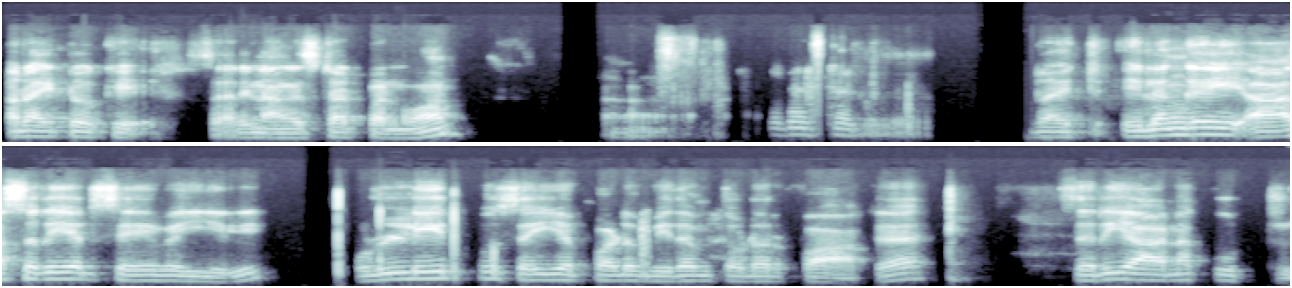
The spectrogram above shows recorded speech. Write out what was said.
ரைட் ஓகே சரி நாங்க ஸ்டார்ட் பண்ணுவோம். ரைட் இலங்கை ஆசிரியர் சேவையில் உள்ளீர்ப்பு செய்யப்படும் விதம் தொடர்பாக சரியான கூற்று.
